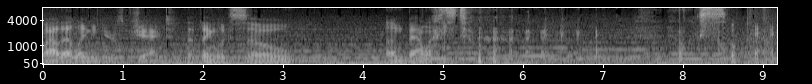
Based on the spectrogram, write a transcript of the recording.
Wow, that landing gear is jacked. That thing looks so unbalanced. that looks so bad.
